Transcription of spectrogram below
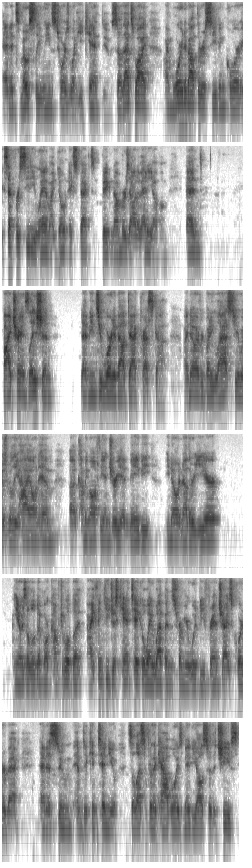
and it's mostly leans towards what he can't do. So that's why I'm worried about the receiving corps. Except for CeeDee Lamb, I don't expect big numbers out of any of them. And by translation, that means you worry about Dak Prescott. I know everybody last year was really high on him uh, coming off the injury, and maybe you know another year, you know, is a little bit more comfortable. But I think you just can't take away weapons from your would-be franchise quarterback and assume him to continue. It's a lesson for the Cowboys, maybe also the Chiefs.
